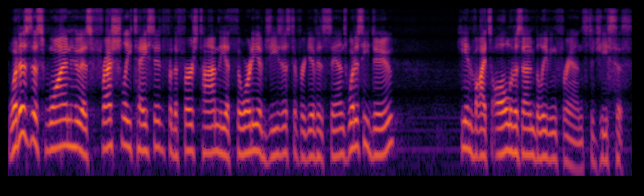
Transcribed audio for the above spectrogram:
What does this one who has freshly tasted for the first time the authority of Jesus to forgive his sins, what does he do? He invites all of his unbelieving friends to Jesus.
